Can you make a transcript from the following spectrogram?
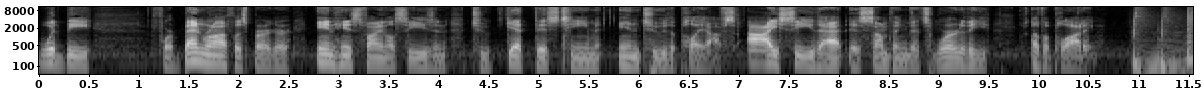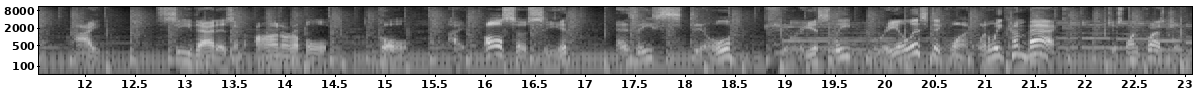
would be for Ben Roethlisberger in his final season to get this team into the playoffs. I see that as something that's worthy of applauding. I see that as an honorable goal. I also see it as a still curiously realistic one. When we come back, just one question.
